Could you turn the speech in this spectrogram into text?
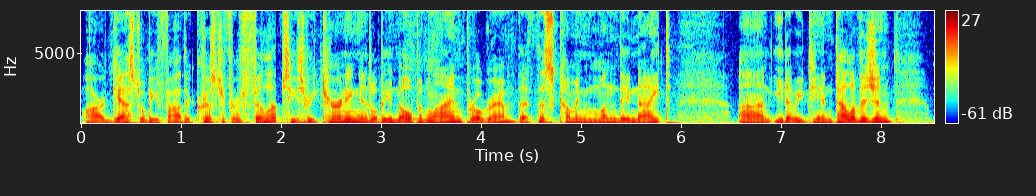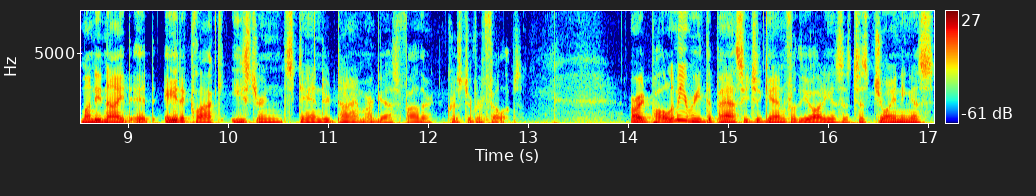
our guest will be Father Christopher Phillips. He's returning. It'll be an open line program that this coming Monday night on EWTN television, Monday night at 8 o'clock Eastern Standard Time. Our guest, Father Christopher Phillips. All right, Paul, let me read the passage again for the audience that's just joining us.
